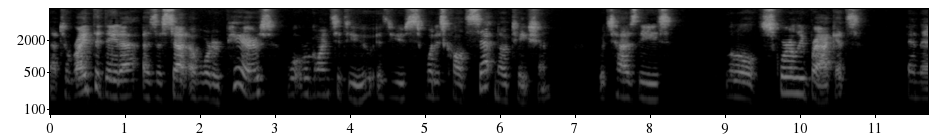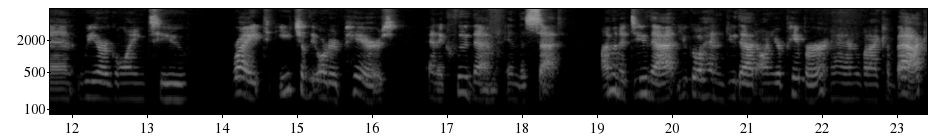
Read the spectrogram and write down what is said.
Now to write the data as a set of ordered pairs, what we're going to do is use what is called set notation, which has these little squirrely brackets, and then we are going to write each of the ordered pairs and include them in the set. I'm going to do that. You go ahead and do that on your paper, and when I come back,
